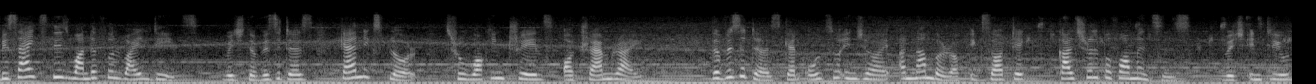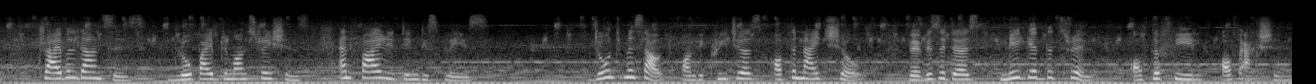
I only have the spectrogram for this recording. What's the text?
Besides these wonderful wild dates, which the visitors can explore through walking trails or tram ride, the visitors can also enjoy a number of exotic cultural performances, which include tribal dances, blowpipe demonstrations, and fire eating displays. Don't miss out on the creatures of the night show, where visitors may get the thrill of the feel of action.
